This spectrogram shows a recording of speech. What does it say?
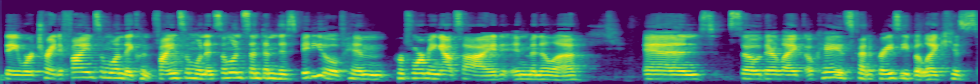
they were trying to find someone. They couldn't find someone, and someone sent them this video of him performing outside in Manila, and so they're like, okay, it's kind of crazy, but like his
